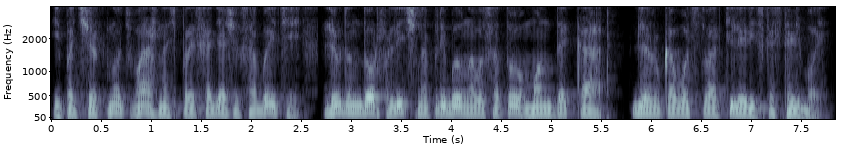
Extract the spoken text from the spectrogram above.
и подчеркнуть важность происходящих событий, Людендорф лично прибыл на высоту Мондекат для руководства артиллерийской стрельбой.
